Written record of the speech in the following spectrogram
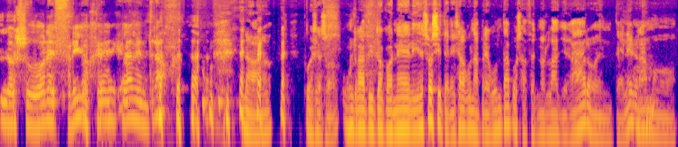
Los, sudores fríos que, le han entrado. no, no. Pues eso, un ratito con él y eso. Si tenéis alguna pregunta, pues hacernosla llegar o en Telegram o,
